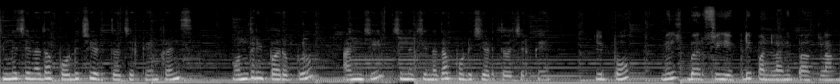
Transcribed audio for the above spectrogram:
சின்ன சின்னதாக பொடிச்சு எடுத்து வச்சுருக்கேன் ஃப்ரெண்ட்ஸ் முந்திரி பருப்பு அஞ்சு சின்ன சின்னதாக பொடிச்சு எடுத்து வச்சுருக்கேன். இப்போது மில்க் பர்ஃபி எப்படி பண்ணலான்னு பார்க்கலாம்.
